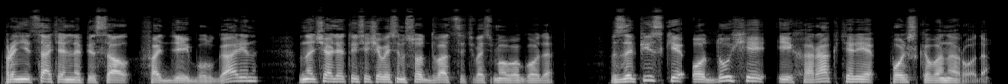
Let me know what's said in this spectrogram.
Проницательно писал Фаддей Булгарин в начале 1828 года – в записке о духе и характере польского народа.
